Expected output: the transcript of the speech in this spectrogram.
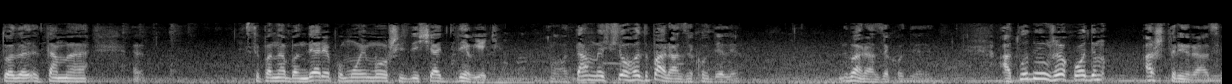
то е, там е, Степана Бандери, по-моєму, 69. О, там ми всього два рази ходили. Два рази ходили. А тут ми вже ходимо аж три рази.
